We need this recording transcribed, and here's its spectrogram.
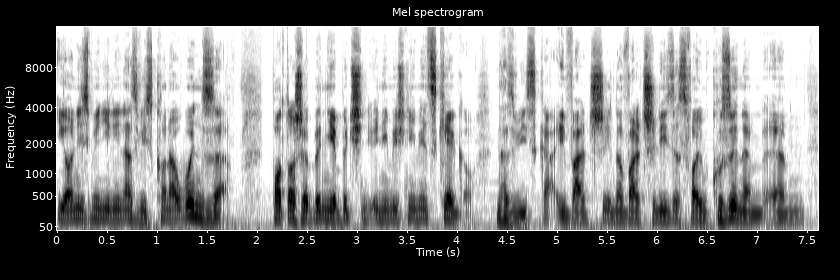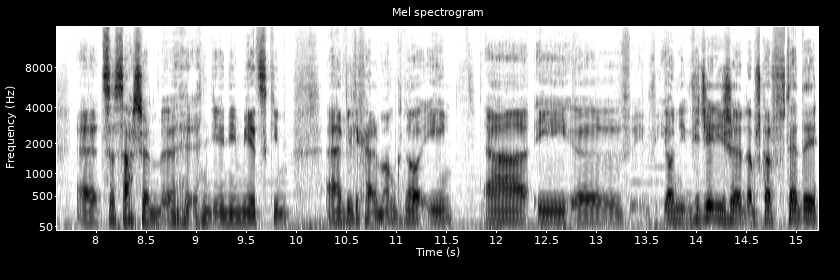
i oni zmienili nazwisko na Windsor, po to, żeby nie, być, nie mieć niemieckiego nazwiska i walczy, no, walczyli ze swoim kuzynem e, cesarzem e, niemieckim, Wilhelmem, no i, i, i oni wiedzieli, że na przykład przykład wtedy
